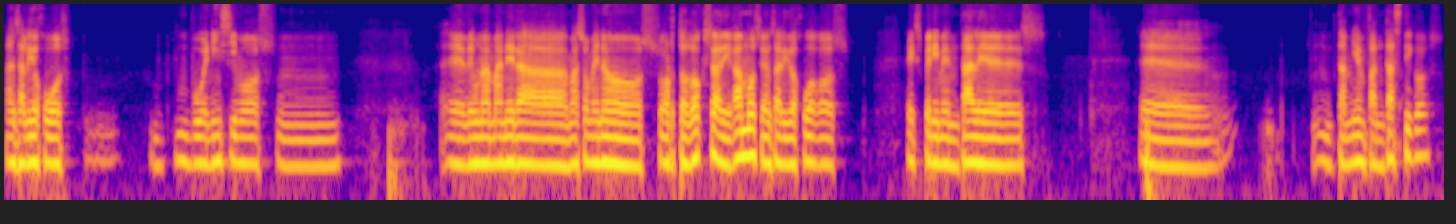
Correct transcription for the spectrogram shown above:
Han salido juegos buenísimos mm, eh, de una manera más o menos ortodoxa, digamos. Y han salido juegos experimentales eh, también fantásticos.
